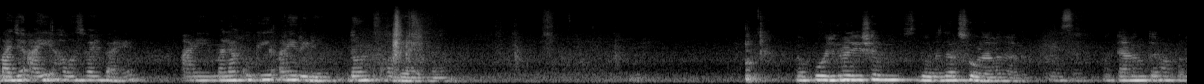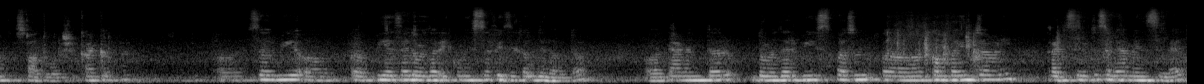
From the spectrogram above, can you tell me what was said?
माझी आई हाऊसवाईफ आहे आणि मला कुकिंग आणि रिडिंग दोन हॉबी आहेत मला पोस्ट ग्रॅज्युएशन दोन हजार सोळाला झालं. येस सर त्यानंतर आपण आता सात वर्ष काय करताय? सर मी पी एस आय दोन हजार एकोणीसचं फिजिकल दिलं होतं. त्यानंतर दोन हजार वीसपासून कंबाईनच्या आणि राज्यसेवेच्या सगळ्या मेन्स दिल्या आहेत.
